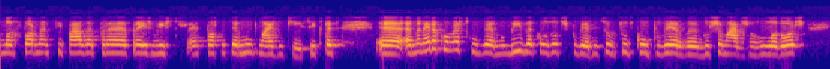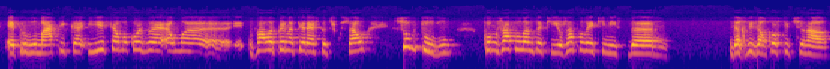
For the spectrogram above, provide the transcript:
uma reforma antecipada para, para ex-ministros. É suposto ser muito mais do que isso. E, portanto, uh, a maneira como este governo lida com os outros poderes e, sobretudo, com o poder dos chamados reguladores é problemática e isso é uma coisa, é uma, vale a pena ter esta discussão, sobretudo, como já falamos aqui, eu já falei aqui nisso da, da revisão constitucional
